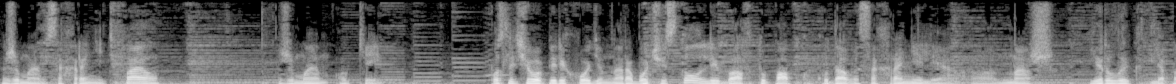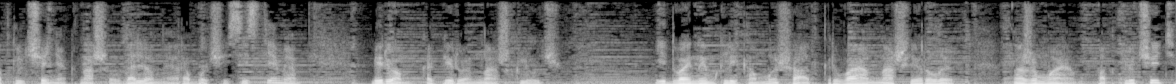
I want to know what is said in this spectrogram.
Нажимаем «Сохранить файл», Нажимаем ОК. После чего переходим на рабочий стол, либо в ту папку, куда вы сохранили э, наш ярлык для подключения к нашей удаленной рабочей системе. Берем, копируем наш ключ. И двойным кликом мыши открываем наш ярлык. Нажимаем «Подключить».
